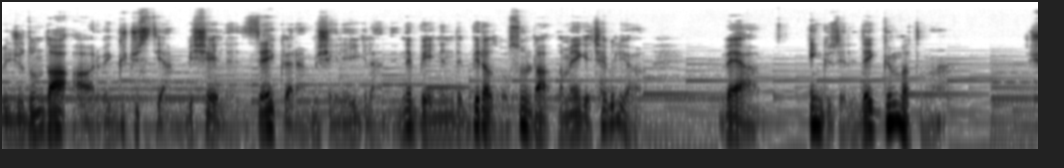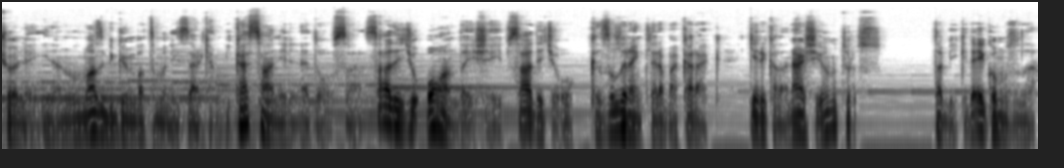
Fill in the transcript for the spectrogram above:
Vücudun daha ağır ve güç isteyen bir şeyle, zevk veren bir şeyle ilgilendiğinde beyninde biraz olsun rahatlamaya geçebiliyor. Veya en güzeli de gün batımı. şöyle inanılmaz bir gün batımını izlerken birkaç saniyeliğine de olsa sadece o anda yaşayıp sadece o kızıl renklere bakarak geri kalan her şeyi unuturuz. Tabii ki de egomuzu da.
